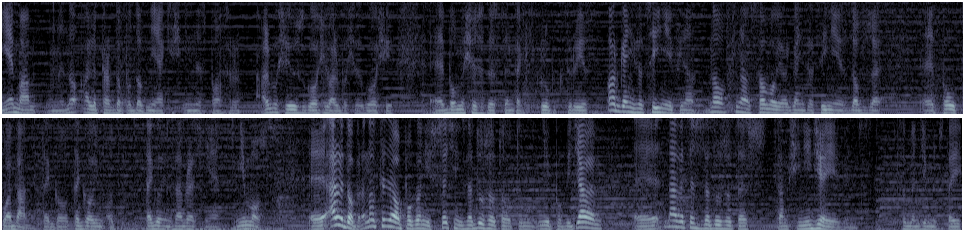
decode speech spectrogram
nie ma, no ale prawdopodobnie jakiś inny sponsor albo się już zgłosił, albo się zgłosi, e, bo myślę, że to jest ten taki klub, który jest organizacyjnie, no, finansowo i organizacyjnie jest dobrze e, poukładany. Tego, tego, im, od, tego im zabrać nie, nie można. E, ale dobra, no tyle o Pogoni Szczecin, za dużo to, to nie powiedziałem, no ale też za dużo też tam się nie dzieje, więc co będziemy tutaj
